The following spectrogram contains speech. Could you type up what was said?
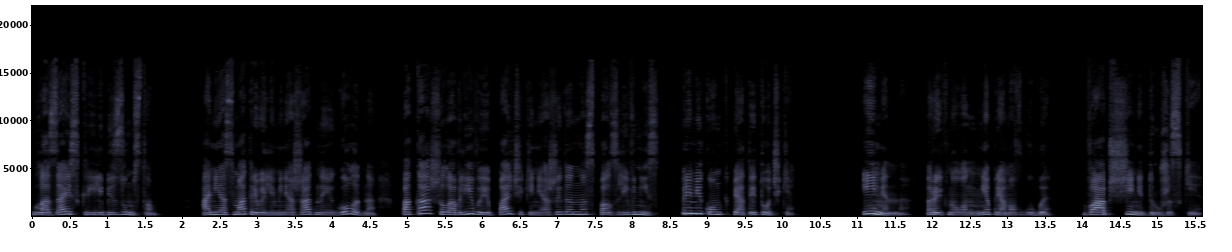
глаза искрили безумством. Они осматривали меня жадно и голодно, пока шаловливые пальчики неожиданно сползли вниз, прямиком к пятой точке. «Именно!» — рыкнул он мне прямо в губы. «Вообще не дружеские!»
